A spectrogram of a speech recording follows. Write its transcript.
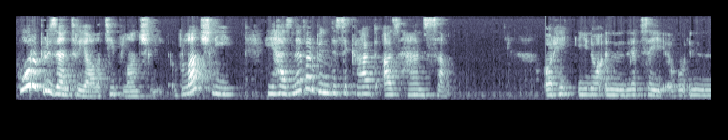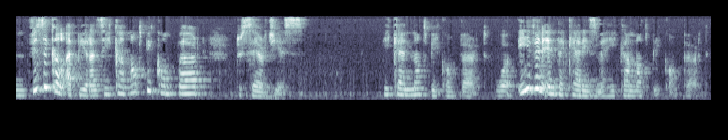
Who represent reality? Bluntschli. Bluntschli, he has never been described as handsome. Or he, you know, in, let's say, in physical appearance, he cannot be compared to Sergius. He cannot be compared. Well, even in the charisma, he cannot be compared.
